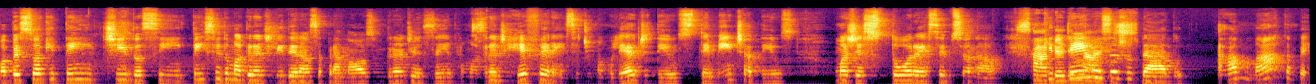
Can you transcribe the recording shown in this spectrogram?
Uma pessoa que tem tido, assim, tem sido uma grande liderança para nós, um grande exemplo, uma Sim. grande referência de uma mulher de Deus, temente a Deus, uma gestora excepcional. Sábia que tem demais. nos ajudado amar também.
